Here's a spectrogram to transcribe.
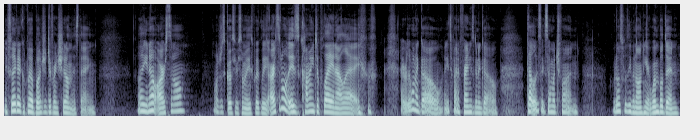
I feel like I could put a bunch of different shit on this thing. Oh, you know, Arsenal. I'll just go through some of these quickly. Arsenal is coming to play in LA. I really want to go. I need to find a friend who's going to go. That looks like so much fun. What else was even on here? Wimbledon.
